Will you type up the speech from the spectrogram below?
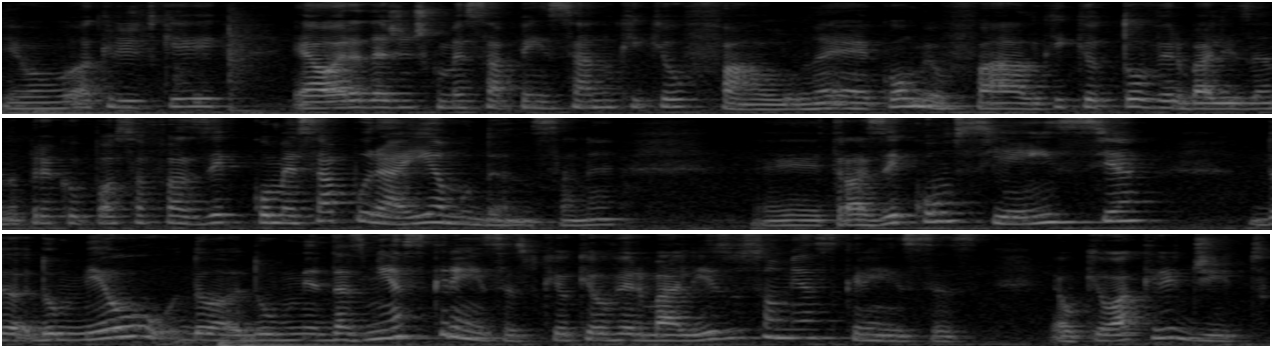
Eu acredito que é a hora da gente começar a pensar no que, que eu falo, né? Como eu falo, o que, que eu estou verbalizando para que eu possa fazer, começar por aí a mudança, né? É, trazer consciência do, do meu, do, do, das minhas crenças, porque o que eu verbalizo são minhas crenças, é o que eu acredito.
